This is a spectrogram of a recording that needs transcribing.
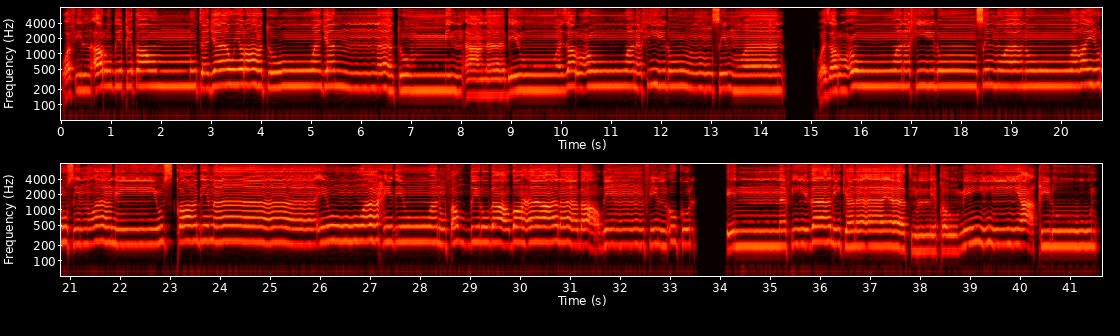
وفي الأرض قطع متجاورات وجنات من أعناب وزرع ونخيل صنوان وزرع ونخيل صنوان وغير صنوان يسقى بماء واحد ونفضل بعضها على بعض في الأكل. إن في ذلك لآيات لقوم يعقلون.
